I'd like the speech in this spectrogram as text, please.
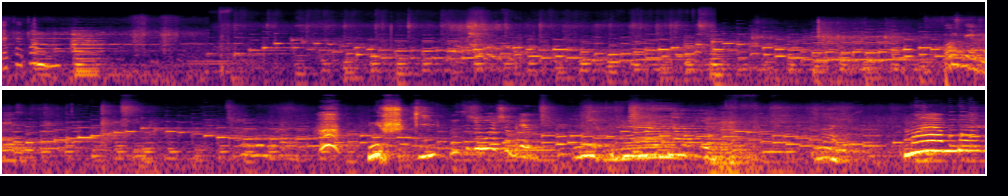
Та-та-там. Можно и влезет? А, мешки. Ну, Это же больше бред. Нет, нужно на обед. Мама.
